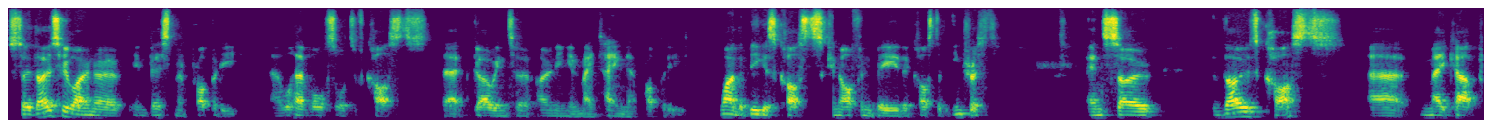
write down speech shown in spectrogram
So those who own an investment property uh, will have all sorts of costs that go into owning and maintaining that property. One of the biggest costs can often be the cost of interest. And so those costs uh, make up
